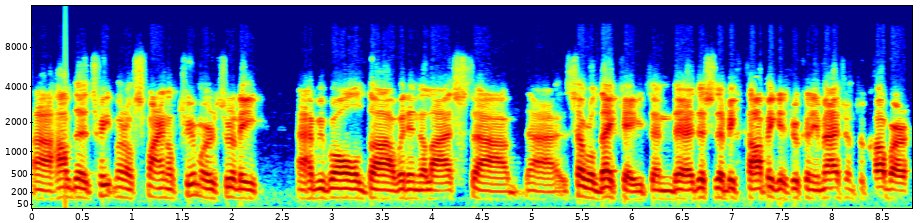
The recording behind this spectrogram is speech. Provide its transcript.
uh, how the treatment of spinal tumors really have evolved uh, within the last uh, uh, several decades. And uh, this is a big topic, as you can imagine, to cover.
